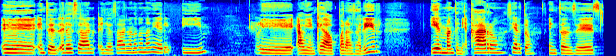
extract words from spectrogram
Eh, entonces, él estaba, ella estaba hablando con Daniel y eh, habían quedado para salir. Y el man tenía carro, ¿cierto? Entonces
